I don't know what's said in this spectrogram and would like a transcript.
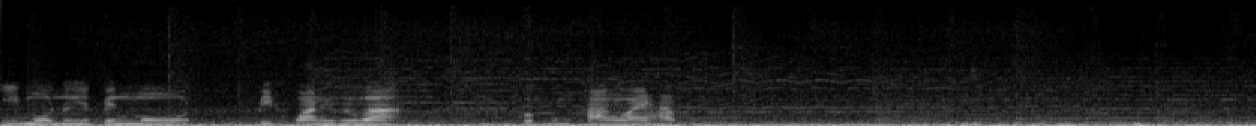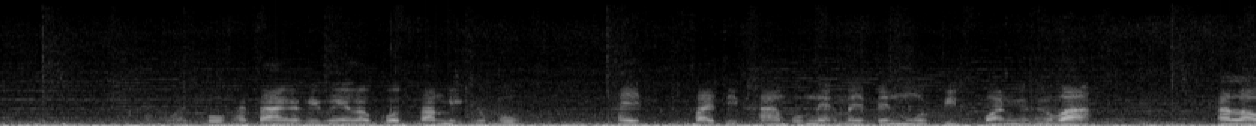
อีกโหมดหนึ่งจะเป็นโหมดปิดควันก็คือว่ากดปุ่มค้างไว้ครับไว้โปรคาตากับพริบเนี่ยเรากดซ้ำอีกปุ๊บให้ไฟติดค้างปุ๊บเนี่ยมันเป็นโหมดปิดควันก็คือว่า ถ้าเรา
